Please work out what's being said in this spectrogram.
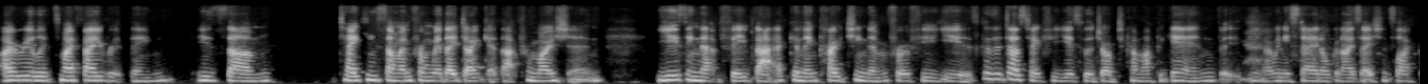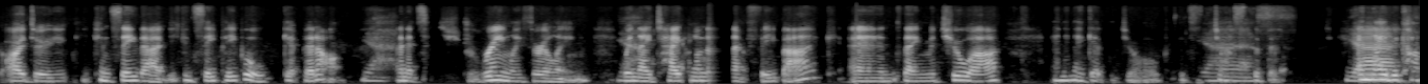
I really it's my favorite thing is um taking someone from where they don't get that promotion using that feedback and then coaching them for a few years because it does take a few years for the job to come up again but you know when you stay in organizations like i do you, you can see that you can see people get better yeah and it's extremely thrilling yeah. when they take on that, feedback and they mature and then they get the job it's yes. just the best yeah. and they become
